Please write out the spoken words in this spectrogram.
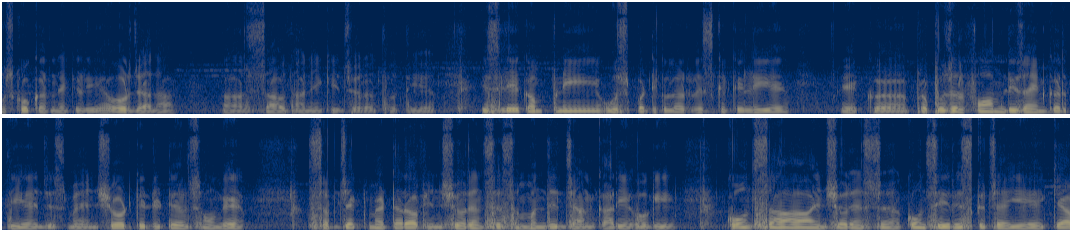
उसको करने के लिए और ज़्यादा सावधानी की ज़रूरत होती है। इसलिए कंपनी उस पर्टिकुलर रिस्क के लिए एक प्रपोज़ल फॉर्म डिज़ाइन करती है, जिसमें इंश्योर्ड के डिटेल्स होंगे सब्जेक्ट मैटर ऑफ़ इंश्योरेंस से संबंधित जानकारी होगी, कौन सा इंश्योरेंस कौन सी रिस्क चाहिए, क्या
